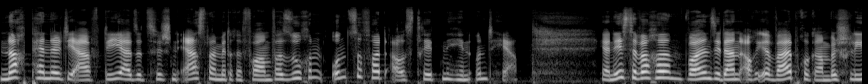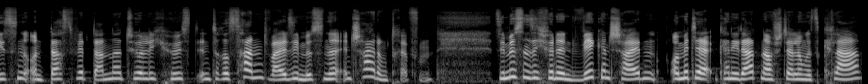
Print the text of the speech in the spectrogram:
Noch pendelt die AfD also zwischen erstmal mit Reformversuchen und sofort sofort austreten hin und her. Ja, nächste Woche wollen sie dann auch ihr Wahlprogramm beschließen und das wird dann natürlich höchst interessant, weil sie müssen eine Entscheidung treffen. Sie müssen sich für den Weg entscheiden und mit der Kandidatenaufstellung ist klar,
